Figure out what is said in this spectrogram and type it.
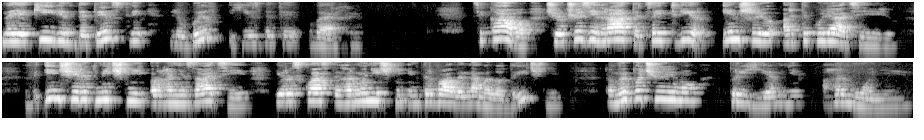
на якій він в дитинстві любив їздити верхи. Цікаво, що якщо зіграти цей твір іншою артикуляцією, в іншій ритмічній організації і розкласти гармонічні інтервали на мелодичні, то ми почуємо приємні гармонії.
